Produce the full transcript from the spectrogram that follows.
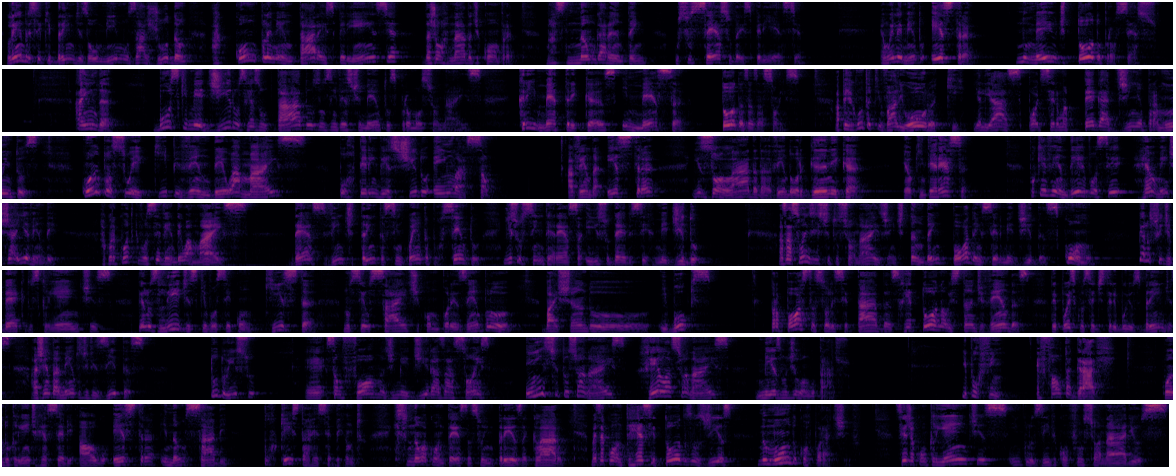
Lembre-se que brindes ou mimos ajudam a complementar a experiência da jornada de compra, mas não garantem o sucesso da experiência. É um elemento extra no meio de todo o processo. Ainda, Busque medir os resultados dos investimentos promocionais. Crie métricas e meça todas as ações. A pergunta que vale ouro aqui, e aliás pode ser uma pegadinha para muitos: quanto a sua equipe vendeu a mais por ter investido em uma ação? A venda extra, isolada da venda orgânica, é o que interessa. Porque vender você realmente já ia vender. Agora, quanto que você vendeu a mais? 10, 20, 30, 50%? Isso sim interessa e isso deve ser medido. As ações institucionais, gente, também podem ser medidas. Como? Pelos feedback dos clientes, pelos leads que você conquista no seu site, como por exemplo, baixando e-books, propostas solicitadas, retorno ao stand de vendas, depois que você distribui os brindes, agendamentos de visitas. Tudo isso é, são formas de medir as ações institucionais, relacionais, mesmo de longo prazo. E por fim, é falta grave quando o cliente recebe algo extra e não sabe por que está recebendo. Isso não acontece na sua empresa, claro, mas acontece todos os dias no mundo corporativo, seja com clientes, inclusive com funcionários.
